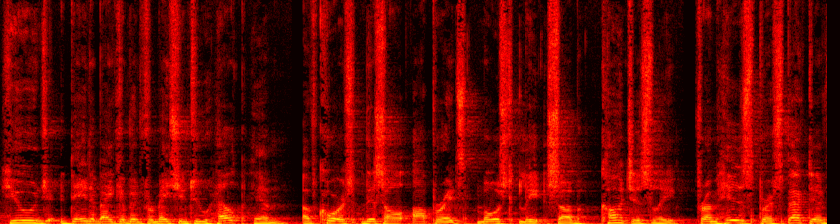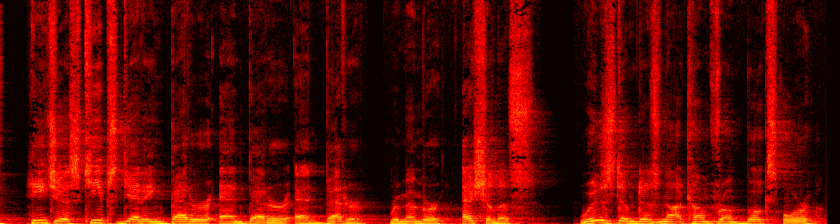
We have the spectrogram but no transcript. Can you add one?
huge data bank of information to help him. Of course, this all operates mostly subconsciously. From his perspective, he just keeps getting better and better and better. Remember Aeschylus. Wisdom does not come from books or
